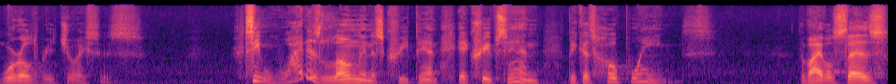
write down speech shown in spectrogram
world rejoices. See, why does loneliness creep in? It creeps in because hope wanes. The Bible says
